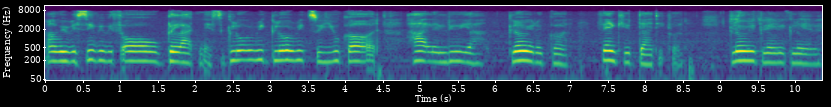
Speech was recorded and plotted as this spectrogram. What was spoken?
and we receive it with all gladness. Glory, glory to you, God. Hallelujah. Glory to God. Thank you, Daddy God. Glory, glory, glory.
